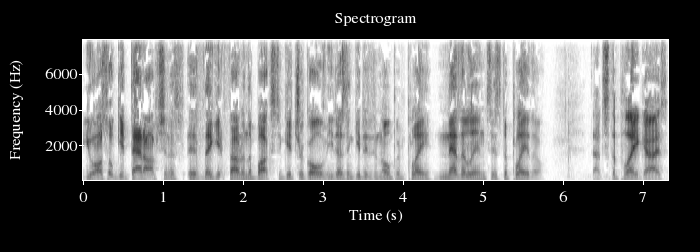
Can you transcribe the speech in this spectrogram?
you also get that option if, if they get fouled in the box to get your goal if he doesn't get it in open play. Netherlands is the play, though. That's the play, guys.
